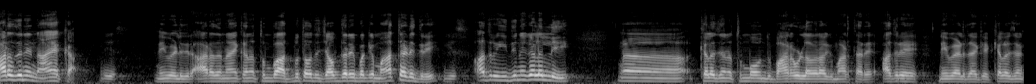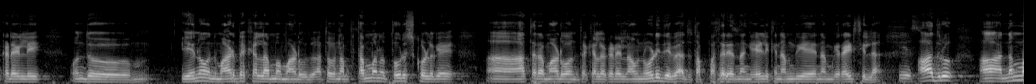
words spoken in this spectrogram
ಆರಾಧನೆ ನಾಯಕ. ನೀವು ಹೇಳಿದ್ರಿ ಆರಾಧನೆ ನಾಯಕನ ತುಂಬ ಅದ್ಭುತವಾದ ಜವಾಬ್ದಾರಿ ಬಗ್ಗೆ ಮಾತಾಡಿದ್ರಿ. ಆದ್ರೂ ಈ ದಿನಗಳಲ್ಲಿ ಕೆಲ ಜನ ತುಂಬ ಒಂದು ಭಾರವುಳ್ಳವರಾಗಿ ಮಾಡ್ತಾರೆ. ಆದರೆ ನೀವು ಹೇಳಿದಾಗೆ ಕೆಲವು ಜನ ಕಡೆಯಲ್ಲಿ ಒಂದು ಏನೋ ಒಂದು ಮಾಡಬೇಕಲ್ಲಮ್ಮ ಮಾಡುವುದು ಅಥವಾ ನಮ್ಮ ತಮ್ಮನ್ನು ತೋರಿಸ್ಕೊಳ್ಳೋಕೆ ಆ, ಥರ ಮಾಡುವಂಥ ಕೆಲವು ಕಡೆ ನಾವು ನೋಡಿದ್ದೇವೆ. ಅದು ತಪ್ಪ ಸರಿ ಅಂತ ಹೇಳಿಕೆ ಹೇಳಲಿಕ್ಕೆ ನಮಗೆ ನಮಗೆ ರೈಟ್ಸ್ ಇಲ್ಲ. ಆದರೂ ನಮ್ಮ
